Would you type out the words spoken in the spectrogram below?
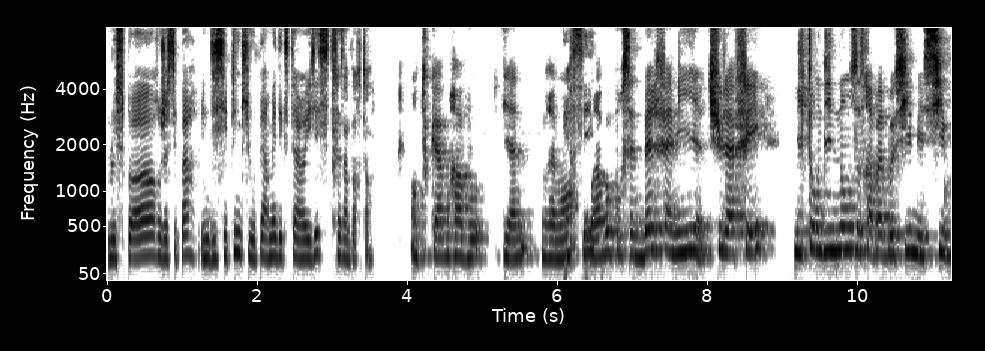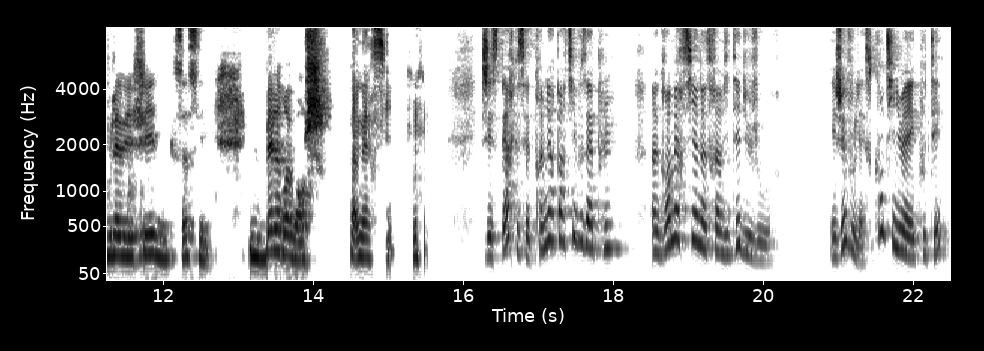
le sport je sais pas une discipline qui vous permet d'extérioriser c'est très important. En tout cas bravo Diane vraiment. Merci. bravo pour cette belle famille. Tu l'as fait. Ils t'ont dit non ce sera pas possible mais si vous l'avez fait donc ça c'est une belle revanche. Bah, merci. J'espère que cette première partie vous a plu. Un grand merci à notre invité du jour et je vous laisse continuer à écouter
